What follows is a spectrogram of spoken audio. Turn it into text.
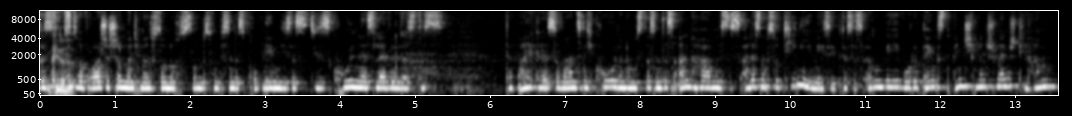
Das okay, ist in unserer Branche schon manchmal so noch so, so ein bisschen das Problem, dieses, dieses Coolness-Level, dass das der Biker ist so wahnsinnig cool und du musst das und das anhaben. Das ist alles noch so teeny-mäßig. Das ist irgendwie, wo du denkst, Mensch, Mensch, Mensch, die haben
